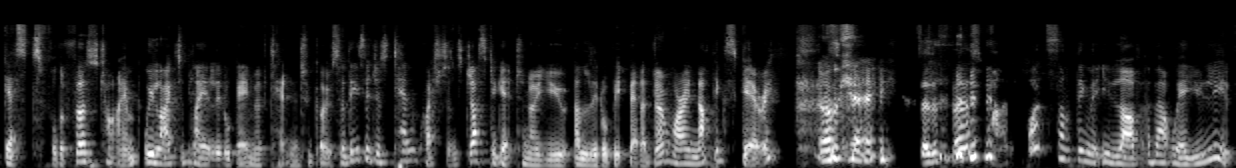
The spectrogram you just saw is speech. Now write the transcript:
guests for the first time, we like to play a little game of 10 to go. So these are just 10 questions just to get to know you a little bit better. Don't worry, nothing scary. Okay. so the first one, what's something that you love about where you live?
